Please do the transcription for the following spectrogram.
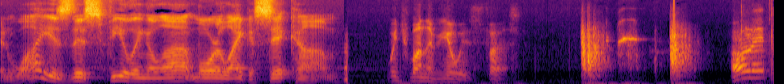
And why is this feeling a lot more like a sitcom? Which one of you is first? Hold it.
